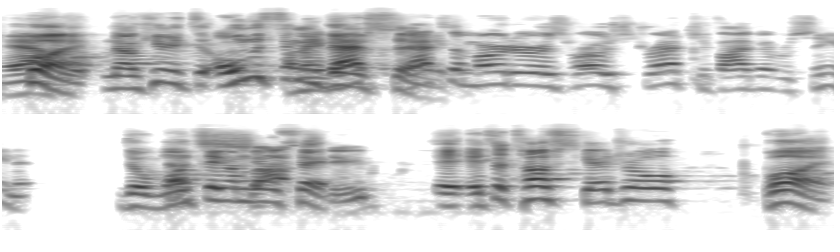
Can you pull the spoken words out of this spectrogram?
Yeah. But now here's the only I thing I mean am gonna that's say. that's a murderer's row stretch if I've ever seen it. the one That thing I'm gonna say. dude. it- it's a tough schedule, but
